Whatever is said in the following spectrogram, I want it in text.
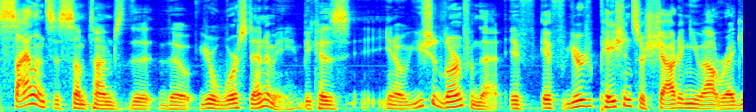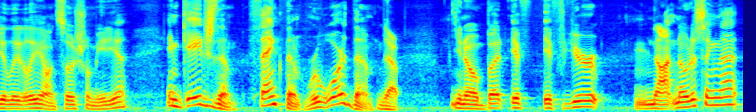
silence is sometimes the, the your worst enemy because you know you should learn from that. If if your patients are shouting you out regularly on social media, engage them, thank them, reward them Yep. you know but if if you're not noticing that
